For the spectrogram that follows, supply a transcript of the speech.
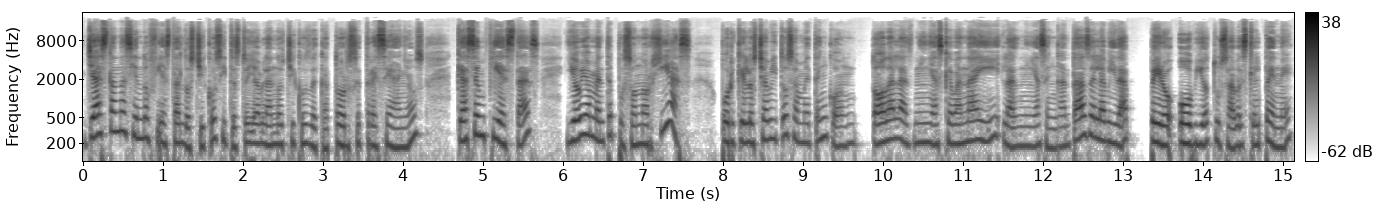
ya están haciendo fiestas los chicos, y te estoy hablando chicos de 14, 13 años, que hacen fiestas y obviamente pues son orgías. Porque los chavitos se meten con todas las niñas que van ahí, las niñas encantadas de la vida, pero obvio, tú sabes que el pene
